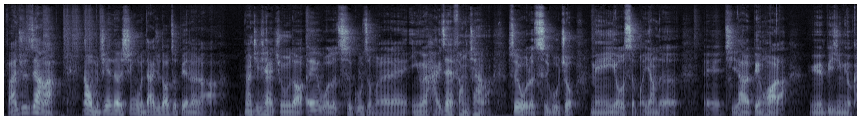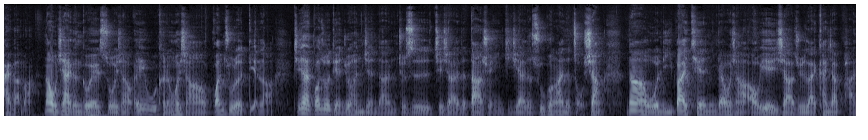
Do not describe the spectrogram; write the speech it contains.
反正就是这样啦。那我们今天的新闻大概就到这边了啦。那接下来进入到，诶，我的持股怎么了嘞？因为还在放假嘛，所以我的持股就没有什么样的，诶，其他的变化啦。因为毕竟没有开盘嘛。那我接下来跟各位说一下，诶，我可能会想要关注的点啦。接下来关注的点就很简单，就是接下来的大选以及接下来的纾困案的走向。那我礼拜天应该会想要熬夜一下，就是来看一下盘，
